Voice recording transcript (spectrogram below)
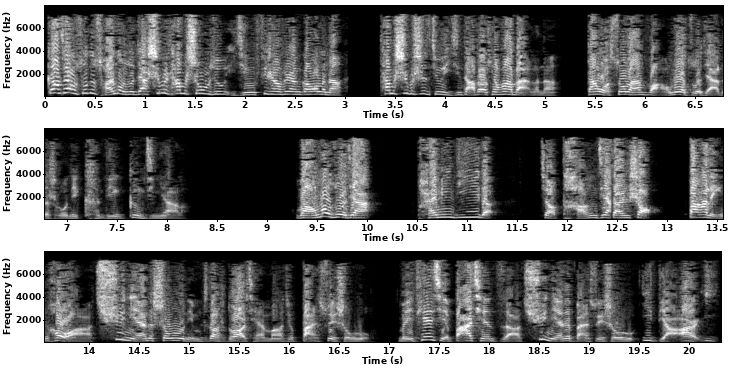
刚才我说的传统作家，是不是他们收入就已经非常非常高了呢？他们是不是就已经达到天花板了呢？当我说完网络作家的时候，你肯定更惊讶了。网络作家排名第一的叫唐家三少，八零后啊，去年的收入你们知道是多少钱吗？就版税收入。每天写八千字啊！去年的版税收入一点二亿，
